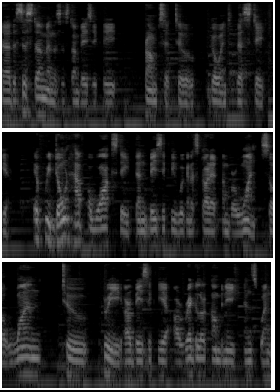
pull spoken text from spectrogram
uh, the system, and the system basically prompts it to go into this state here. If we don't have a walk state, then basically we're going to start at number one. So one, two, three are basically our regular combinations when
